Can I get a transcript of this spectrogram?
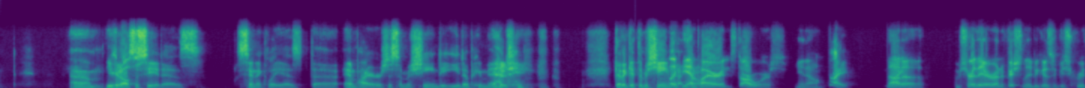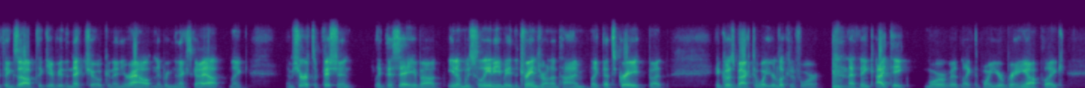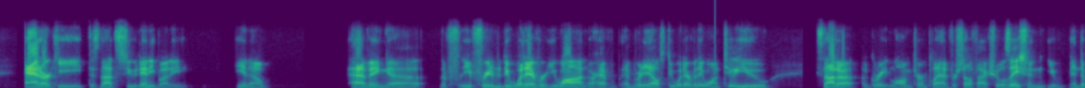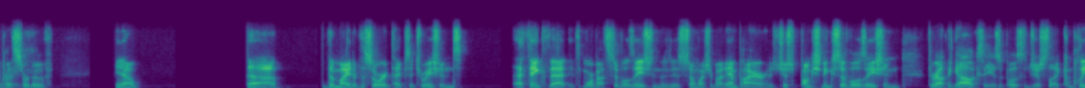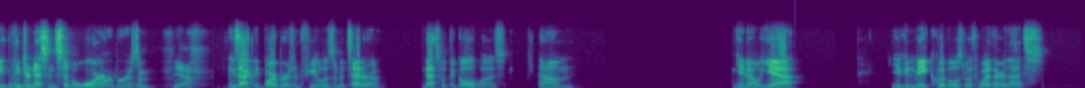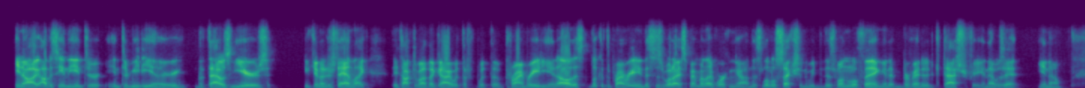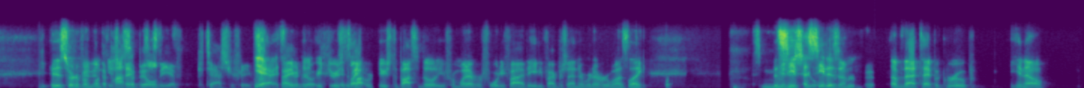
Um, you could also see it as cynically as the empire is just a machine to eat up humanity. Got to get the machine like the going. empire in star wars you know right? not Right. a i'm sure they are efficiently because if you screw things up they give you the neck choke and then you're out and they bring the next guy up like i'm sure it's efficient like they say about you know mussolini made the trains run on time like that's great but it goes back to what you're looking for. I think i take more of it like the point you're bringing up like anarchy does not suit anybody you know. Having uh the, f- the freedom to do whatever you want or have everybody else do whatever they want to you it's not a, a great long-term plan for self-actualization. You end up with sort of you know uh the might of the sword type situations i think that it's more about civilization than it is so much about empire. It's just functioning civilization throughout the galaxy as opposed to just like complete internecine civil war. Barbarism. Yeah. exactly. Barbarism feudalism etc that's what the goal was. Um, you know, yeah, you can make quibbles with whether that's, you know, obviously in the inter intermediary, the thousand years, you can understand like they talked about the guy with the with the prime radiant. Oh, this look at the prime radiant. This is what I spent my life working on. This little section. We did this one little thing, and it prevented catastrophe, and that was it. You know, it is sort of a the monkish type of possibility of catastrophe. Yeah, it's not even really. reduced the, like- po- reduced the possibility from whatever forty five to eighty five percent or whatever it was. Like It's ascet- ascetism. of that type of group, you know,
